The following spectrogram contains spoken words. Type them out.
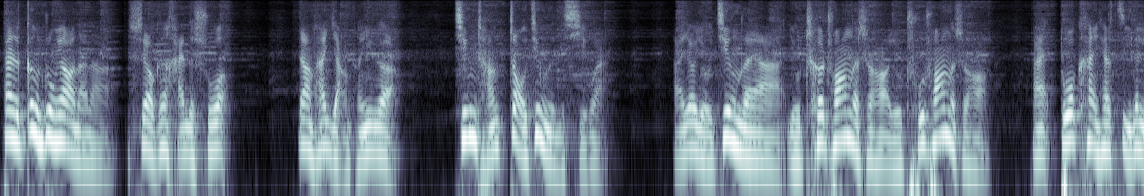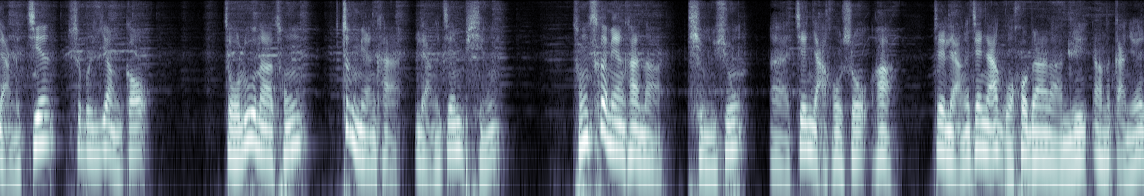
但是更重要的呢是要跟孩子说。让他养成一个经常照镜子的习惯，啊，要有镜子呀，有车窗的时候，有橱窗的时候，哎，多看一下自己的两个肩是不是一样高。走路呢，从正面看两个肩平，从侧面看呢挺胸，哎，肩胛后收哈，这两个肩胛骨后边呢，你让他感觉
